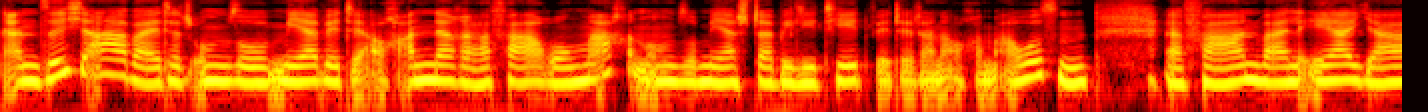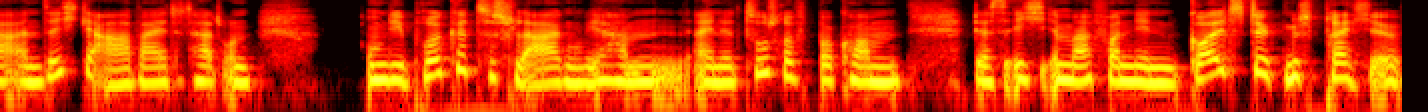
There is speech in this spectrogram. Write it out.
an sich arbeitet, umso mehr wird er auch andere Erfahrungen machen, umso mehr Stabilität wird er dann auch im Außen erfahren, weil er ja an sich gearbeitet hat. Und um die Brücke zu schlagen, wir haben eine Zuschrift bekommen, dass ich immer von den Goldstücken spreche,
